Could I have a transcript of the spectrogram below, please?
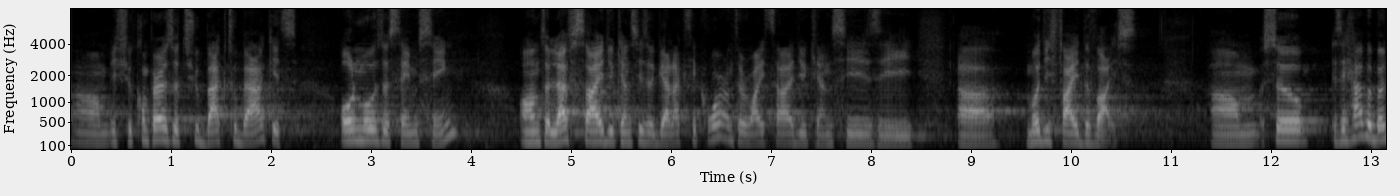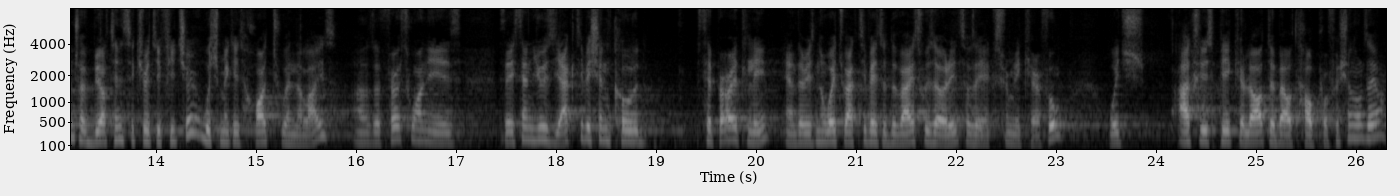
Um, if you compare the two back to back, it's almost the same thing. On the left side, you can see the Galaxy core. On the right side, you can see the uh, modified device. Um, so they have a bunch of built-in security features which make it hard to analyze. Uh, the first one is they send you the activation code separately, and there is no way to activate the device without it, so they're extremely careful, which actually speak a lot about how professional they are,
